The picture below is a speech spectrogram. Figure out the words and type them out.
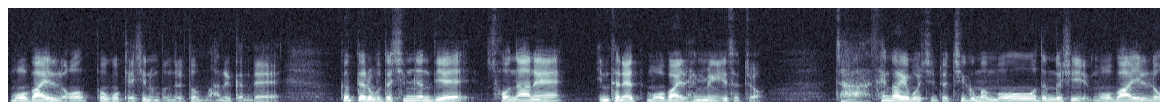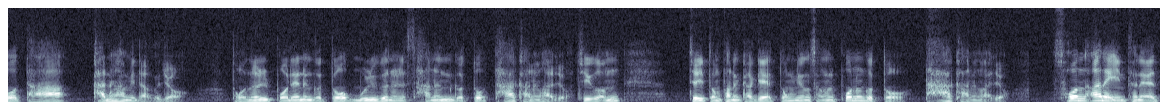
모바일로 보고 계시는 분들도 많을 건데 그때로부터 10년 뒤에 손 안에 인터넷, 모바일 혁명이 있었죠. 자, 생각해 보십시오. 지금은 모든 것이 모바일로 다 가능합니다. 그죠? 돈을 보내는 것도 물건을 사는 것도 다 가능하죠. 지금 저희 돈 파는 가게 동영상을 보는 것도 다 가능하죠. 손 안에 인터넷,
